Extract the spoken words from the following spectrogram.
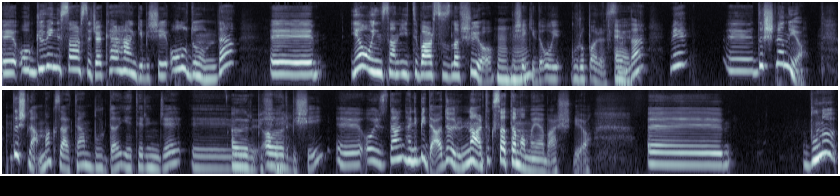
e, o güveni sarsacak herhangi bir şey olduğunda e, ya o insan itibarsızlaşıyor Hı hı. bir şekilde o grup arasında ve e, dışlanıyor. Dışlanmak zaten burada yeterince e, Ağır bir şey. ağır bir şey. E, o yüzden hani bir daha da ürünü artık satamamaya başlıyor. E, bunu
